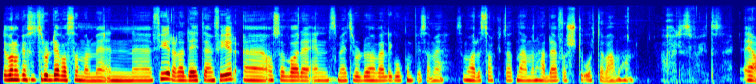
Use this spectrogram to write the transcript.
det var noen som trodde jeg var sammen med en eh, fyr, eller data en fyr, eh, og så var det en som jeg trodde var en veldig god kompis av meg, som hadde sagt at nei, men hadde jeg for stor til å være med han. Åh, det er så. Ja,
